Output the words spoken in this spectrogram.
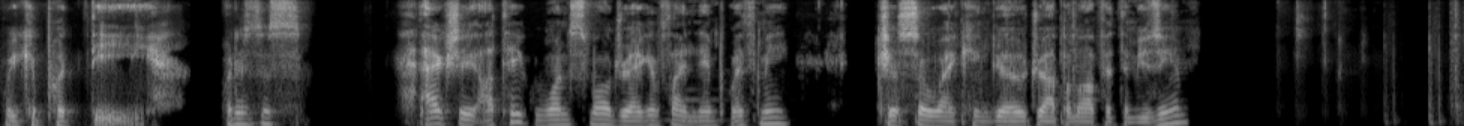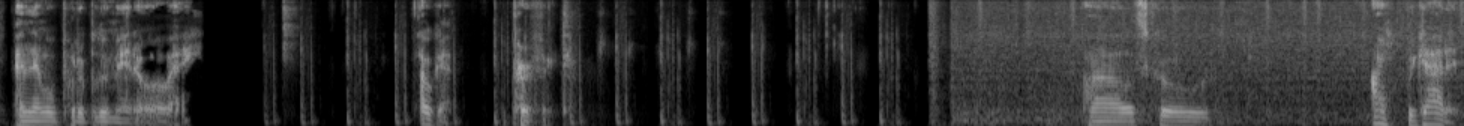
We could put the. What is this? Actually, I'll take one small dragonfly nymph with me just so I can go drop them off at the museum. And then we'll put a blue Mato away. Okay, perfect. Uh, let's go. Oh, we got it.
